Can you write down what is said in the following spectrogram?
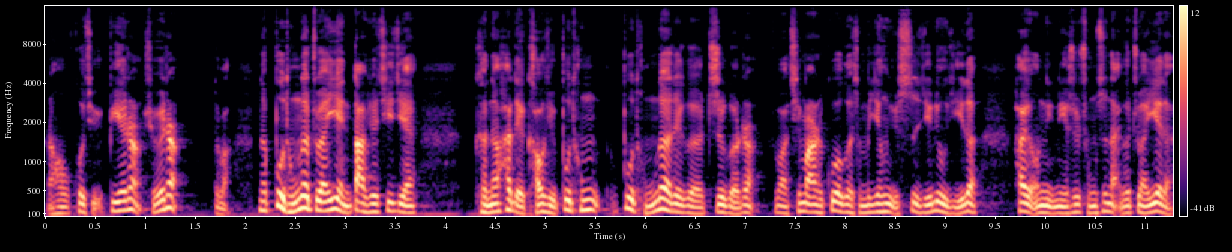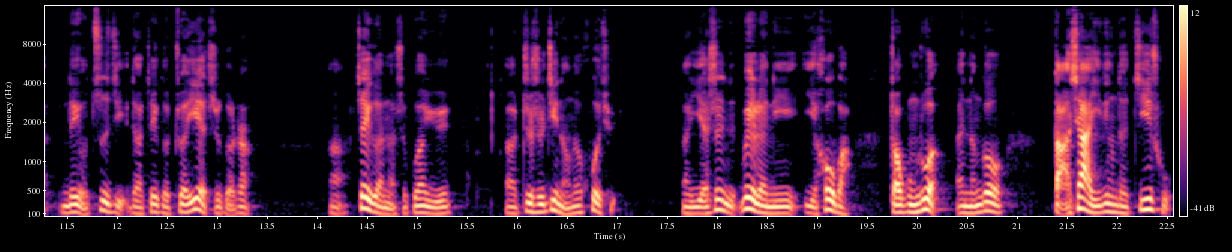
然后获取毕业证、学位证，对吧？那不同的专业，你大学期间可能还得考取不同不同的这个资格证，是吧？起码是过个什么英语四级、六级的，还有你你是从事哪个专业的，你得有自己的这个专业资格证啊。这个呢是关于呃知识技能的获取啊，也是为了你以后吧找工作哎能够打下一定的基础。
